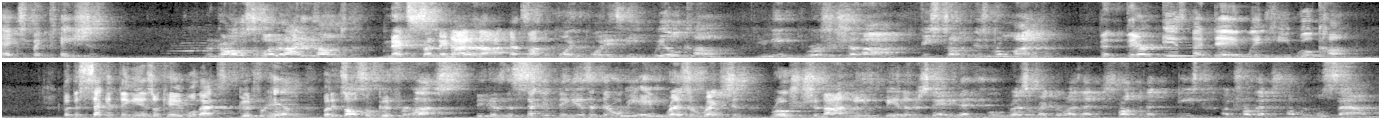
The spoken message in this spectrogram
expectation. Regardless of whether or not he comes, next Sunday night or not. That's not the point. The point is he will come. You need Rosh Hashanah, Feast Trumpet is a reminder that there is a day when he will come. But the second thing is, okay, well, that's good for him, but it's also good for us. Because the second thing is that there will be a resurrection. Rosh Hashanah needs to be an understanding that he will resurrect that trumpet, that feast of trumpet, that trumpet will sound,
